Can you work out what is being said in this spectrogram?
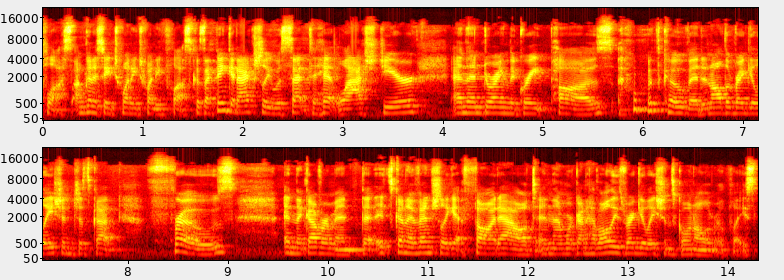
plus. I'm going to say 2020 plus because I think it actually was set to hit last year. And then during the great pause with COVID and all the regulations just got froze in the government, that it's going to eventually get thawed out. And then we're going to have all these regulations going all over the place.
